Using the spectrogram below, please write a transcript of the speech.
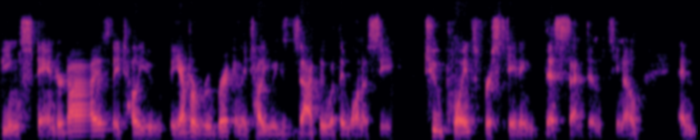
being standardized. They tell you, they have a rubric and they tell you exactly what they want to see. Two points for stating this sentence, you know? And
